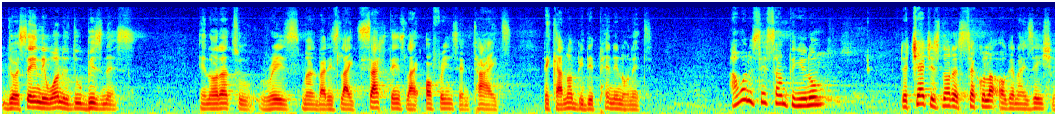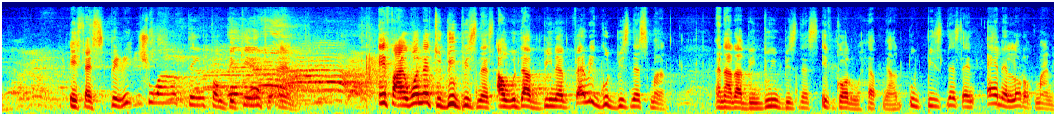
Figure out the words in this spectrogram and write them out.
they were saying they want to do business in order to raise man, but it's like such things like offerings and tithes, they cannot be depending on it. I want to say something, you know. The church is not a secular organization. It's a spiritual thing from beginning to end. If I wanted to do business, I would have been a very good businessman. And I'd have been doing business if God will help me. I'll do business and earn a lot of money.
